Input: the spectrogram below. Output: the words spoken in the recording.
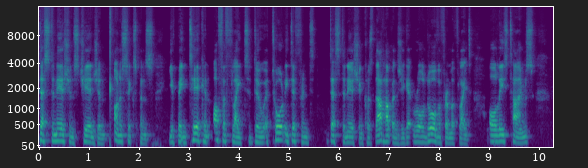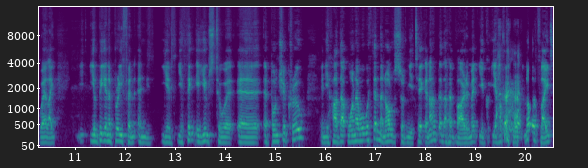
Destinations changing on a sixpence. You've been taken off a flight to do a totally different destination because that happens. You get rolled over from a flight. All these times where like you'll be in a briefing and you you think you're used to a, a, a, bunch of crew and you've had that one hour with them and all of a sudden you're taken out of that environment you, you have to go on another flight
